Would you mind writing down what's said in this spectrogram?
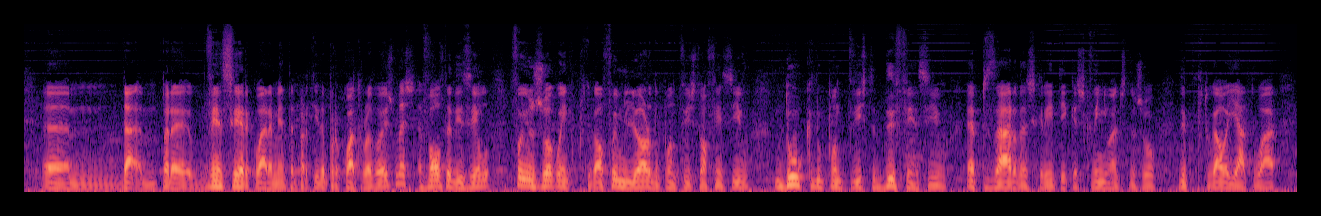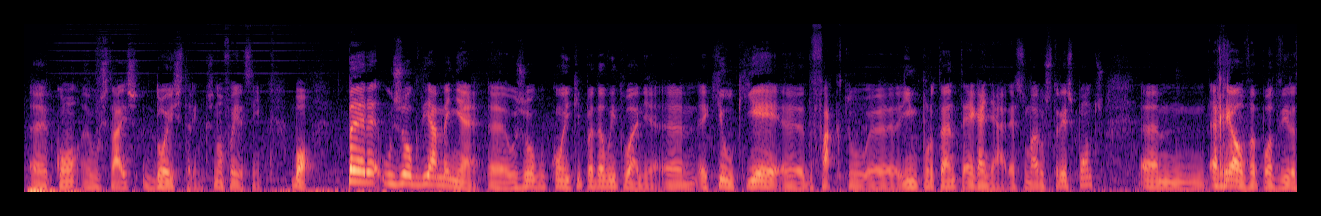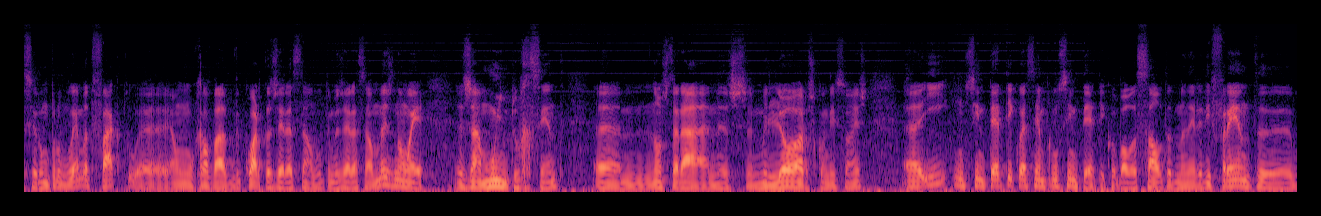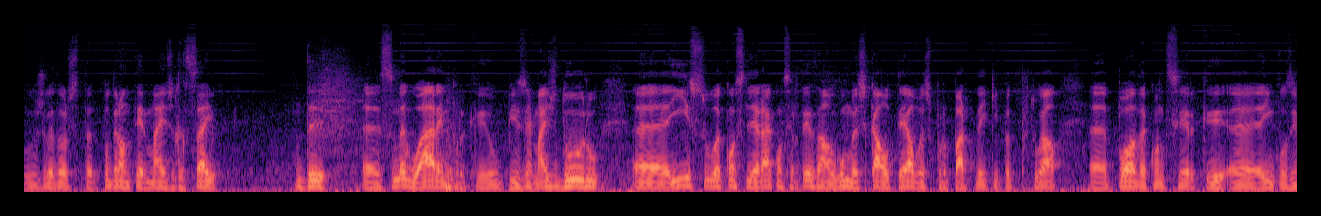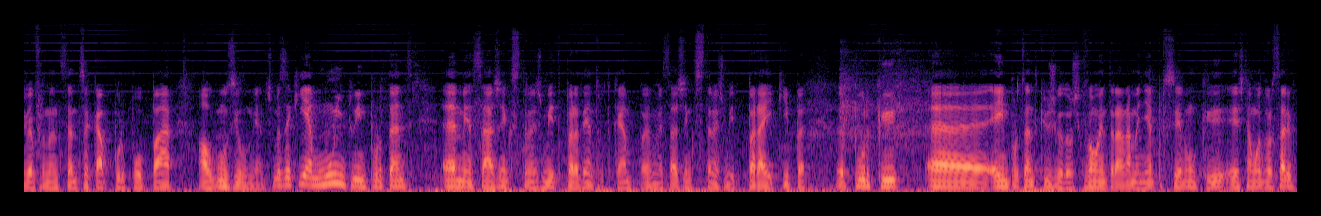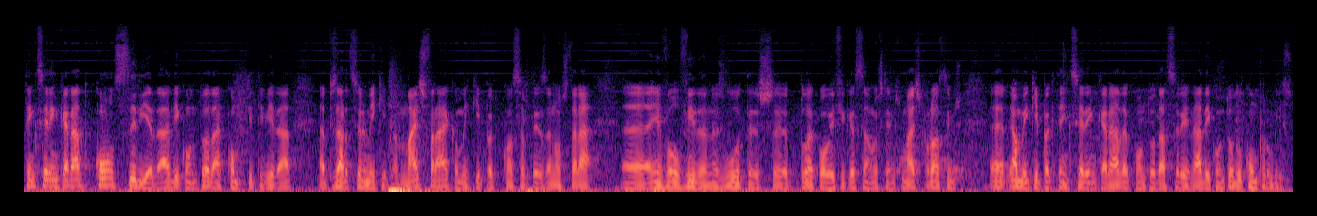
um, da, para vencer claramente a partida por 4 a 2, mas, volto a dizê-lo, foi um jogo em que Portugal foi melhor do ponto de vista ofensivo do que do ponto de vista defensivo, apesar das críticas que vinham antes do jogo de que Portugal ia atuar uh, com os tais dois trincos. Não foi assim. Bom, para o jogo de amanhã, uh, o jogo com a equipa da Lituânia, uh, aquilo que é uh, de facto importante é ganhar, é somar os três pontos. A relva pode vir a ser um problema, de facto, é um relevado de quarta geração, de última geração, mas não é já muito recente. não estará nas melhores condições. e um sintético é sempre um sintético. A bola salta de maneira diferente, os jogadores poderão ter mais receio de uh, se magoarem, porque o piso é mais duro, uh, e isso aconselhará com certeza algumas cautelas por parte da equipa de Portugal. Uh, pode acontecer que, inclusive, a Fernando Santos acabe por poupar alguns elementos. Mas aqui é muito importante a mensagem que se transmite para dentro de campo, a mensagem que se transmite para a equipa, eh, porque uh, é importante que os jogadores que vão entrar amanhã percebam que este é um adversário que tem que ser encarado com seriedade e com toda a competitividade, apesar de ser uma equipa mais fraca, uma equipa que com certeza não estará uh, envolvida nas lutas uh, pela qualificação nos tempos mais próximos, é uma equipa que tem que ser encarada com toda a seriedade e com todo o compromisso.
